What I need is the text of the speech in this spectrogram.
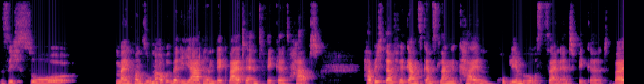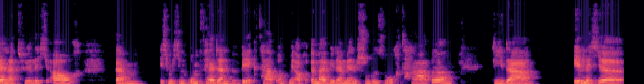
sich so mein Konsum auch über die Jahre hinweg weiterentwickelt hat, habe ich dafür ganz, ganz lange kein Problembewusstsein entwickelt, weil natürlich auch ähm, ich mich in Umfeldern bewegt habe und mir auch immer wieder Menschen gesucht habe, die da ähnliche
